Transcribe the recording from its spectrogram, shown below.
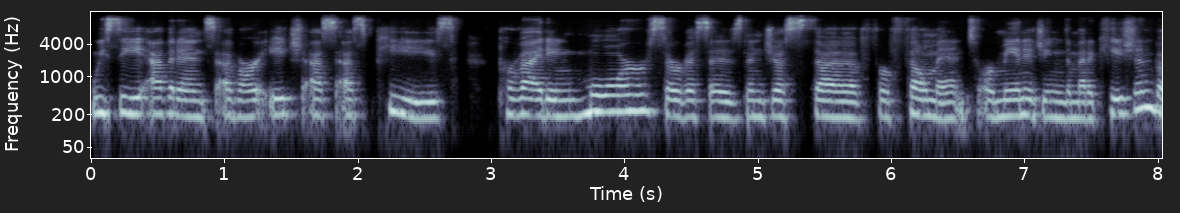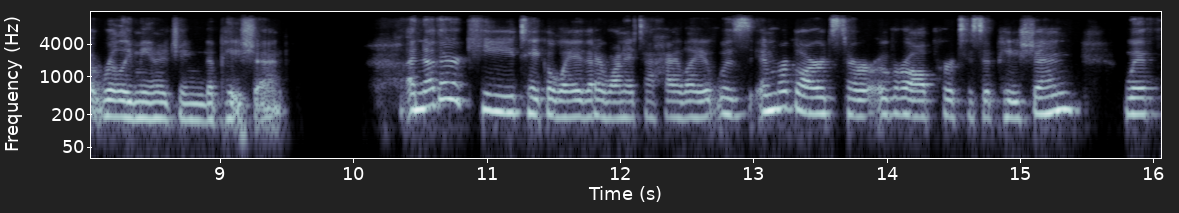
we see evidence of our HSSPs providing more services than just the fulfillment or managing the medication, but really managing the patient. Another key takeaway that I wanted to highlight was in regards to our overall participation with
